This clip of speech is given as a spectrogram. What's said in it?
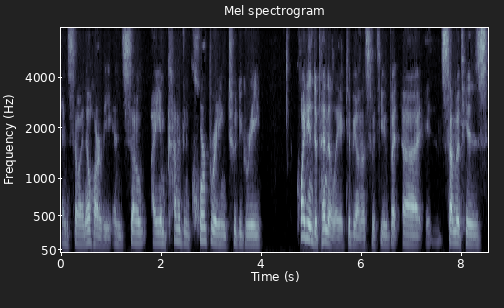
and so I know Harvey. And so I am kind of incorporating to a degree, quite independently, to be honest with you, but uh, some of his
